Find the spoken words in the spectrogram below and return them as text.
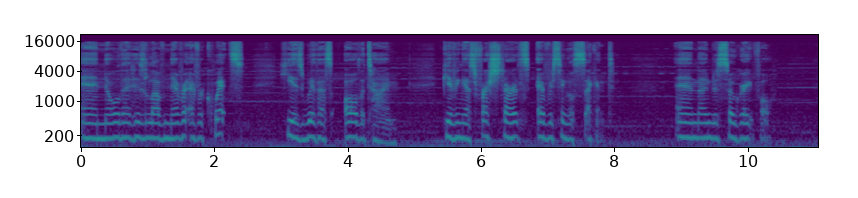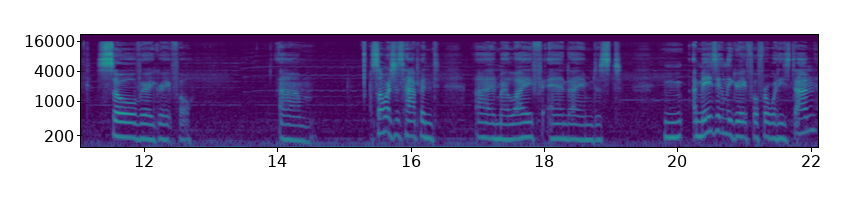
and know that His love never ever quits. He is with us all the time, giving us fresh starts every single second. And I'm just so grateful. So very grateful. Um, so much has happened uh, in my life, and I am just amazingly grateful for what He's done.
